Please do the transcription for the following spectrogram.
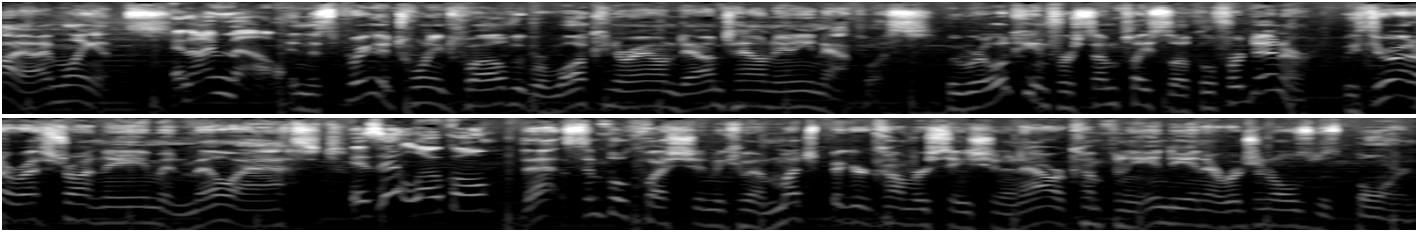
Hi, I'm Lance. And I'm Mel. In the spring of 2012, we were walking around downtown Indianapolis. We were looking for someplace local for dinner. We threw out a restaurant name, and Mel asked, Is it local? That simple question became a much bigger conversation, and our company, Indiana Originals, was born.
